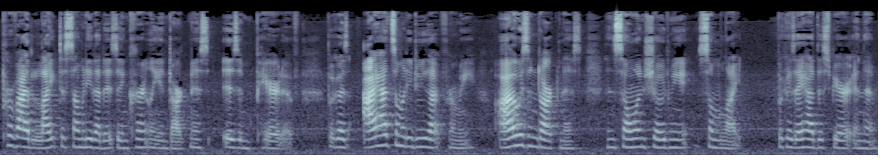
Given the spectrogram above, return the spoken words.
provide light to somebody that is in currently in darkness is imperative because I had somebody do that for me. I was in darkness and someone showed me some light because they had the spirit in them.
